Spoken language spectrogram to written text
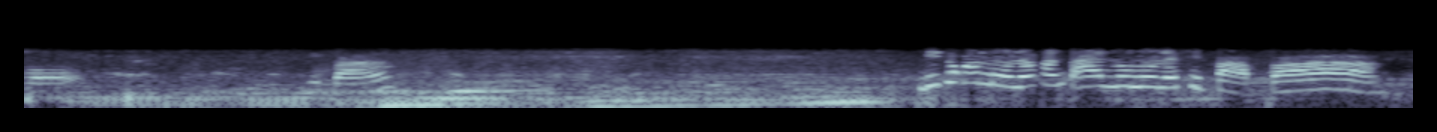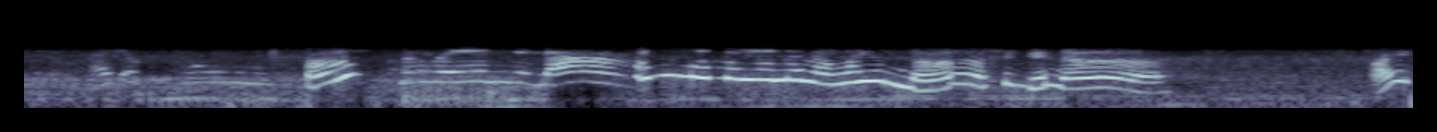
Oh. Diba? Dito ka muna, kantahan mo muna si Papa. Ha? Nangayin nila. Ano mamaya na lang, ngayon na. Sige na. Ay,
